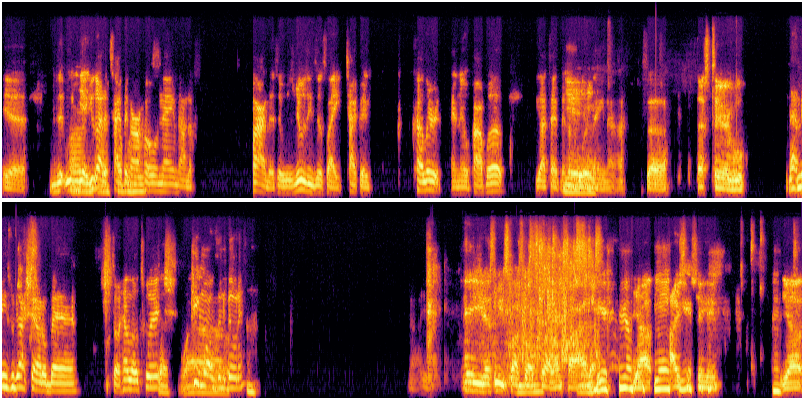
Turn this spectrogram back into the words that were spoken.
Yeah. The- yeah, you got to type in our weeks. whole name now to find us. It was usually just like type in colored and it'll pop up. You got to type in the full Yeah. name now. So that's terrible. that means we got shadow ban. So hello Twitch. That's wild. King Mog's in the building. Mm. No, he- Hey, that's me, Spot Spot Spot. I'm fine. up. Yeah, He ain't Ice here. machine. Yeah,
